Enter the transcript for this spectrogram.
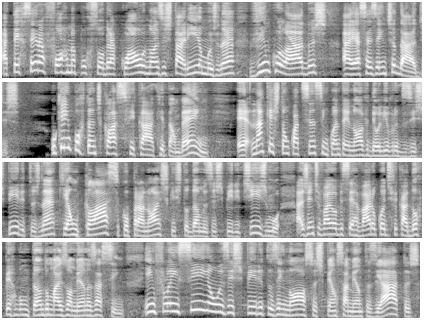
a terceira forma por sobre a qual nós estaríamos né, vinculados a essas entidades. O que é importante classificar aqui também é, na questão 459 do Livro dos Espíritos, né, que é um clássico para nós que estudamos Espiritismo, a gente vai observar o codificador perguntando mais ou menos assim: influenciam os espíritos em nossos pensamentos e atos?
